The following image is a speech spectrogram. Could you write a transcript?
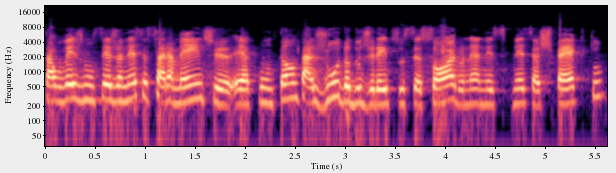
talvez não seja necessariamente é, com tanta ajuda do direito sucessório, né? Nesse, nesse aspecto.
